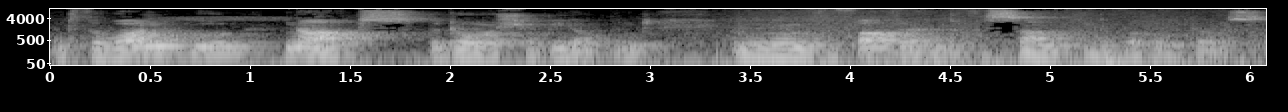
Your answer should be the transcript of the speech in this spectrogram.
and to the one who knocks the door shall be opened. In the name of the Father, and of the Son, and of the Holy Ghost.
